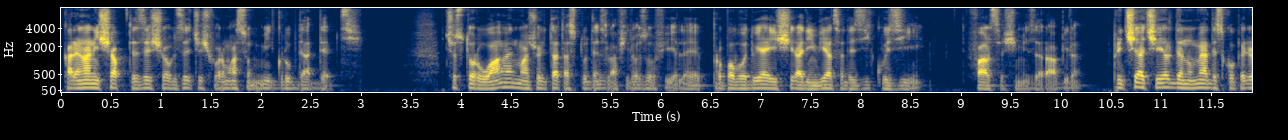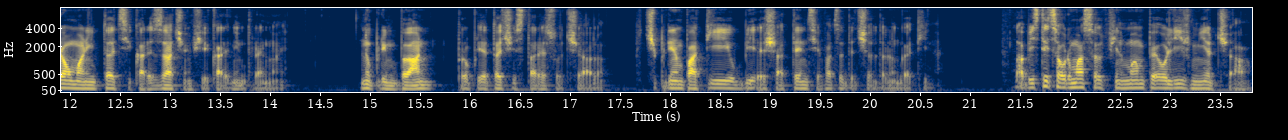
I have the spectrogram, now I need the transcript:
care în anii 70 și 80 își formase un mic grup de adepți. Acestor oameni, majoritatea studenți la filozofie, le propovăduia ieșirea din viața de zi cu zi, falsă și mizerabilă, prin ceea ce el denumea descoperirea umanității care zace în fiecare dintre noi. Nu prin bani, proprietăți și stare socială, ci prin empatie, iubire și atenție față de cel de lângă tine. La Bistrița urma să-l filmăm pe Oliv Mircea,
